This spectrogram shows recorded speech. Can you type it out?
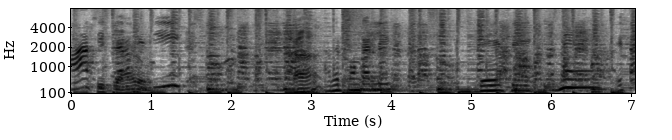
Ah, sí, sí, claro, claro. que sí. Ah, A ver, pónganle. Desde me- ¿Esa?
